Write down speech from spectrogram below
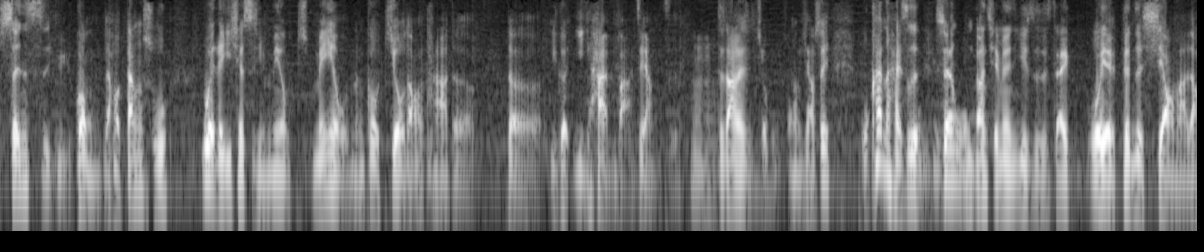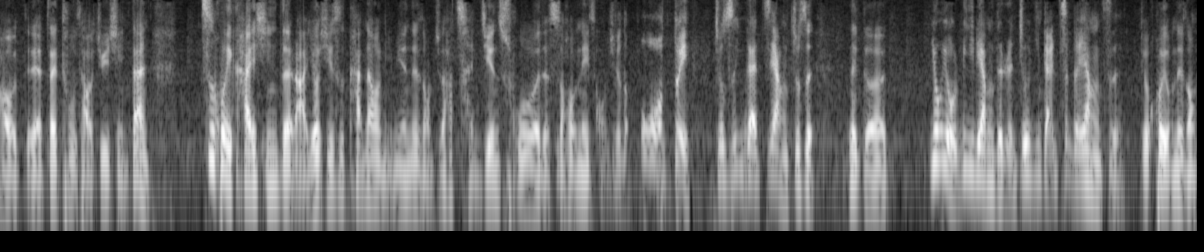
生死与共，然后当初为了一些事情没有没有能够救到他的的一个遗憾吧，这样子，嗯，这大概就补充一下。所以我看的还是虽然我们刚前面一直在我也跟着笑嘛，然后在吐槽剧情，但。是会开心的啦。尤其是看到里面那种，就是他惩奸除恶的时候那种，我觉得哦，对，就是应该这样，就是那个拥有力量的人就应该这个样子，就会有那种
